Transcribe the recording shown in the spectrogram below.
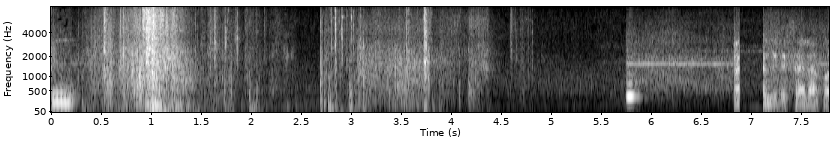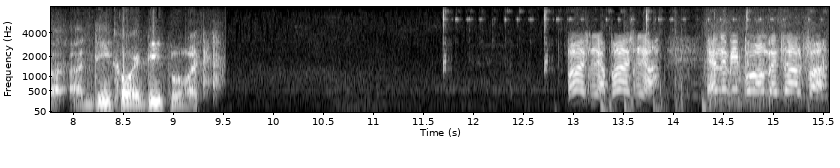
I need to set up a, a decoy deploy. Bosnia, Bosnia. Enemy bomb at Alpha.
